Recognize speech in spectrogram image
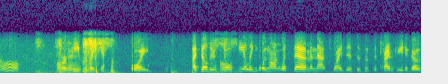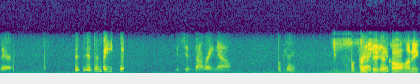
Oh. or people that you have to avoid. I feel there's still oh. healing going on with them, and that's why this isn't the time for you to go there. This isn't. But you would. It's just not right now. Okay. Okay. Appreciate your Thank call, honey.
